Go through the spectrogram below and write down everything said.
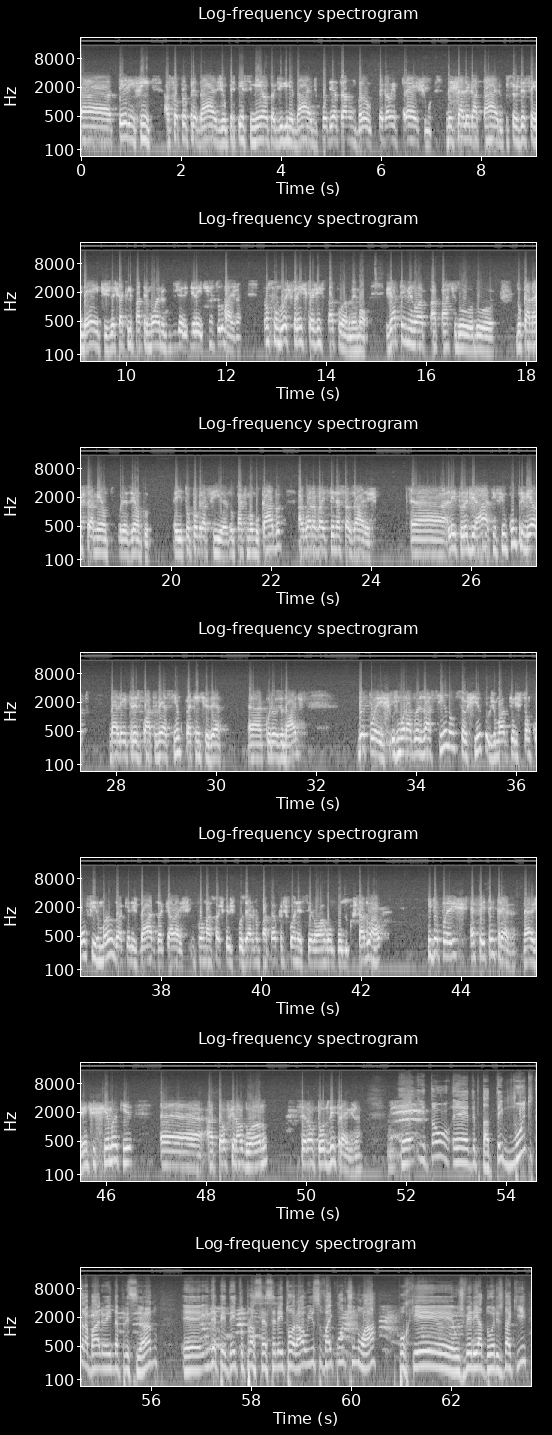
uh, ter, enfim, a sua propriedade, o pertencimento, a dignidade, poder entrar num banco, pegar um empréstimo, deixar legatário para os seus descendentes, deixar aquele patrimônio direitinho e tudo mais, né? Então são duas frentes que a gente está atuando, meu irmão. Já terminou a, a parte do, do, do, cadastramento, por exemplo, e topografia no Parque Mambucaba, agora vai ter nessas áreas uh, leitura de ato, enfim, um cumprimento da Lei 13465, para quem tiver uh, curiosidade. Depois, os moradores assinam seus títulos, de modo que eles estão confirmando aqueles dados, aquelas informações que eles puseram no papel que eles forneceram ao órgão público estadual. E depois é feita a entrega. Né? A gente estima que é, até o final do ano serão todos entregues. Né? É, então, é, deputado, tem muito trabalho ainda para esse ano. É, independente do processo eleitoral, isso vai continuar porque os vereadores daqui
